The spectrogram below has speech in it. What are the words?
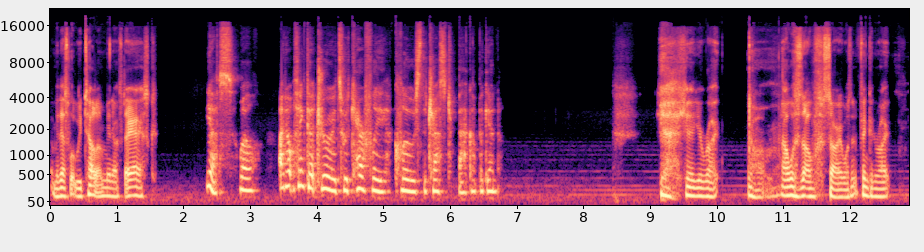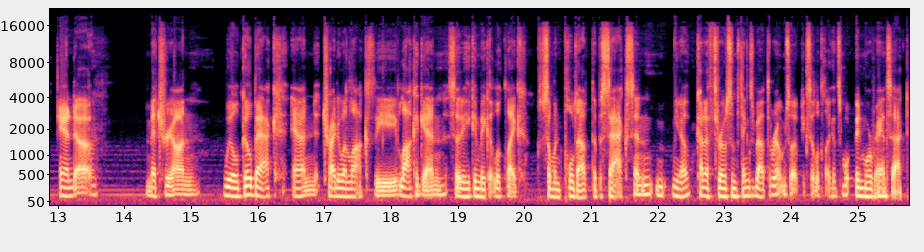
I mean, that's what we tell them, you know, if they ask. Yes, well, I don't think that druids would carefully close the chest back up again. Yeah, yeah, you're right. Um, I was, oh, sorry, I wasn't thinking right. And uh, Metreon will go back and try to unlock the lock again so that he can make it look like someone pulled out the sacks and, you know, kind of throw some things about the room so it makes it look like it's more, been more ransacked.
